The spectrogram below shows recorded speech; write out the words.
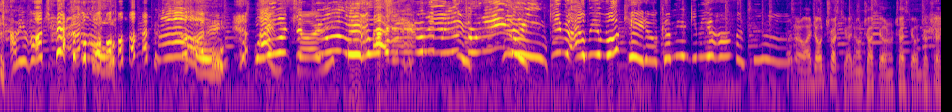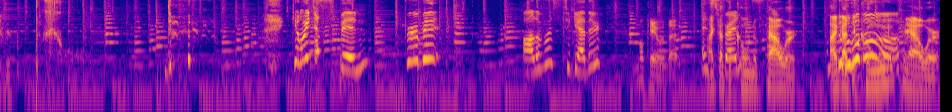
I'm your volcano. Ow. I'm sorry. I didn't mean to. Give me, I'll be a volcano. Come here, give me a hug. No, no, I don't trust you. I don't trust you. I don't trust you. I don't trust you. Can we just spin for a bit? All of us together I'm okay with that. as I got friends? the cone of power. I got the cone power.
